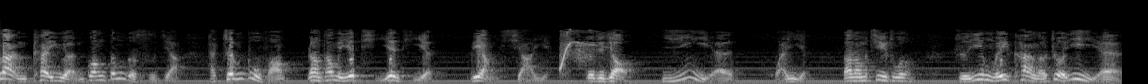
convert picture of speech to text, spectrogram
滥开远光灯的司机啊，还真不妨让他们也体验体验亮瞎眼，这就叫以眼还眼，让他们记住了，只因为看了这一眼，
